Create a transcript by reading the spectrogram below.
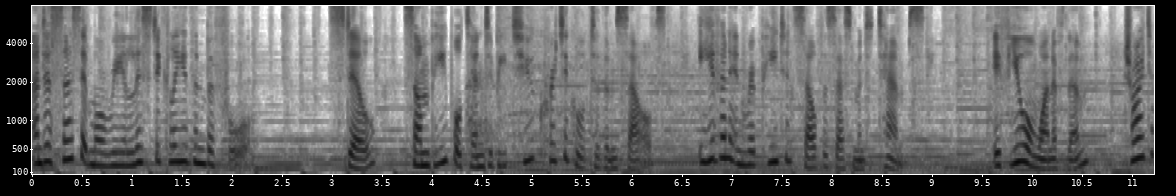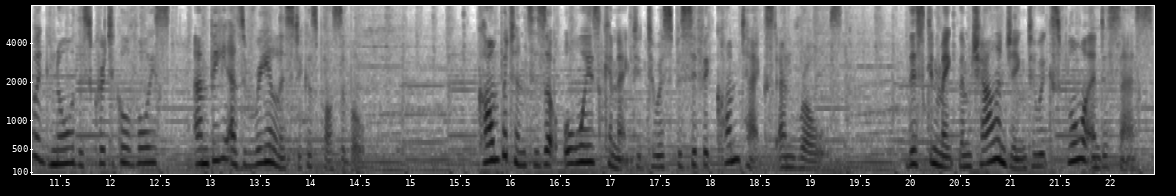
and assess it more realistically than before. Still, some people tend to be too critical to themselves, even in repeated self-assessment attempts. If you are one of them, try to ignore this critical voice and be as realistic as possible. Competences are always connected to a specific context and roles. This can make them challenging to explore and assess,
